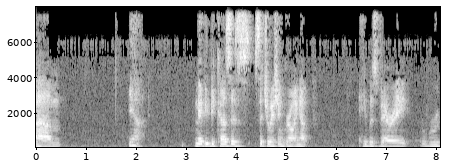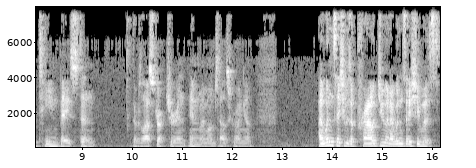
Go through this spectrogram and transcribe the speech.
um yeah. Maybe because his situation growing up he was very routine based and there was a lot of structure in, in my mom's house growing up. I wouldn't say she was a proud jew and i wouldn't say she was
